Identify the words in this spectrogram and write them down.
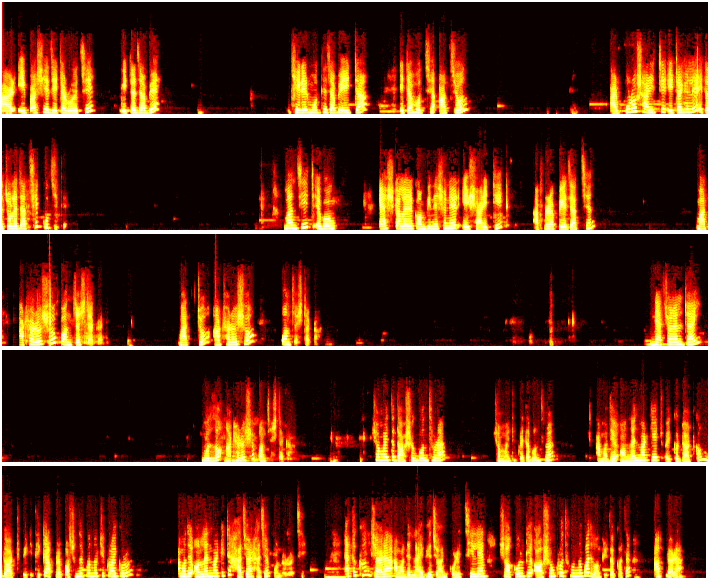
আর এই পাশে যেটা রয়েছে, এটা যাবে ঘেরের মধ্যে যাবে এইটা, এটা হচ্ছে আঁচল। আর পুরো শাড়িতে এটা গেলে এটা চলে যাচ্ছে কুচিতে। মানজিট এবং অ্যাশ কালারের কম্বিনেশনের এই শাড়িটি আপনারা পেয়ে যাচ্ছেন আঠারোশো পঞ্চাশ টাকায়। মাত্র আঠারোশো পঞ্চাশ টাকা। ন্যাচারাল ডাই মূল্য আঠারোশো পঞ্চাশ টাকা। সম্মানিত দর্শক বন্ধুরা, সম্মানিত ক্রেতা বন্ধুরা, আমাদের online market Oikko dot com dot BD থেকে আপনার পছন্দের পণ্যটি ক্রয় করুন। আমাদের অনলাইন মার্কেটে হাজার হাজার পণ্য রয়েছে। এতক্ষণ যারা আমাদের লাইভে জয়েন করেছিলেন, সকলকে অসংখ্য ধন্যবাদ এবং কৃতজ্ঞতা। আপনারা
